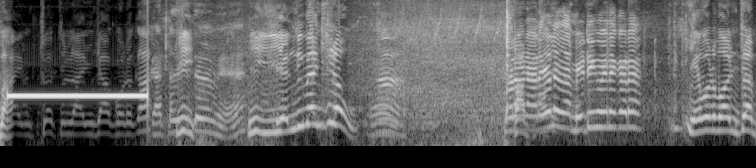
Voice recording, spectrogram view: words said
బా- గట్ల ఈ- తింటామే ఈ ఎందుకు పెంచినావు? మీటింగ్ పోయినా ఎవడు పంచుతారు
